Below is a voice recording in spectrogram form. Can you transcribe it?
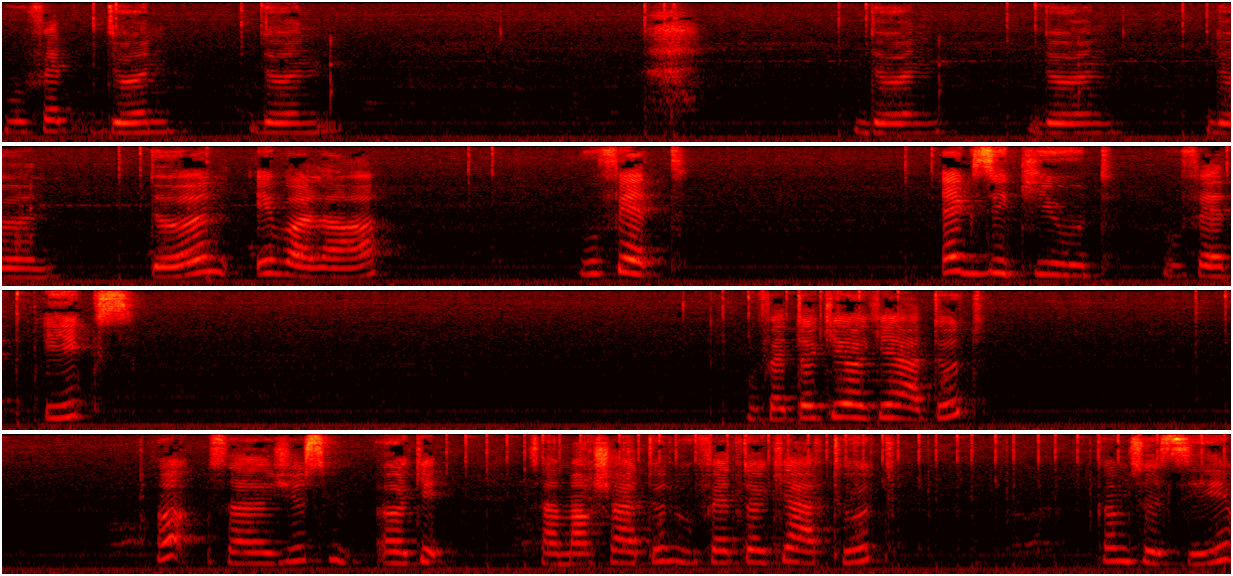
Vous faites done, done, done, done, done, done. Et voilà. Vous faites execute. Vous faites X. Vous faites OK, OK à toutes. Oh, ça a juste... OK. Ça marche à toutes. Vous faites OK à toutes. Comme ceci.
